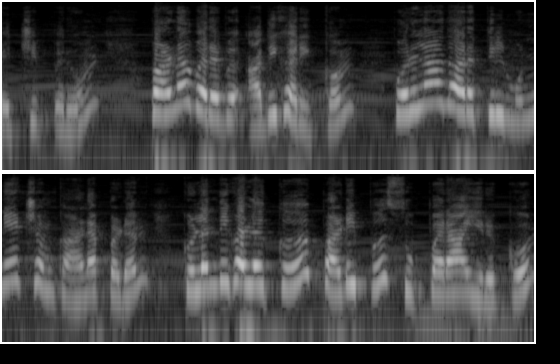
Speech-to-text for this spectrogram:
வெற்றி பெறும். பணவரவு அதிகரிக்கும். பொருளாதாரத்தில் முன்னேற்றம் காணப்படும். குழந்தைகளுக்கு படிப்பு சூப்பராக இருக்கும்.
